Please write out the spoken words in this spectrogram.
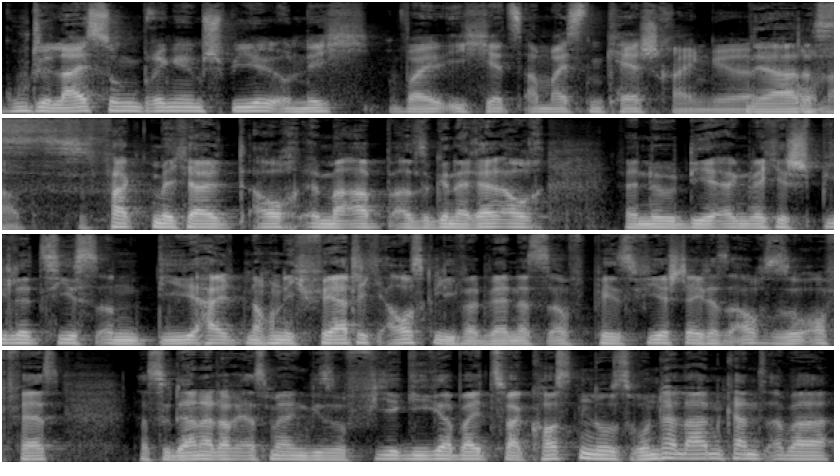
gute Leistungen bringe im Spiel und nicht, weil ich jetzt am meisten Cash reingehauen Ja, habe. das fuckt mich halt auch immer ab. Also generell auch, wenn du dir irgendwelche Spiele ziehst und die halt noch nicht fertig ausgeliefert werden. Das ist auf PS4 stelle ich das auch so oft fest, dass du dann halt auch erstmal irgendwie so 4 Gigabyte zwar kostenlos runterladen kannst, aber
